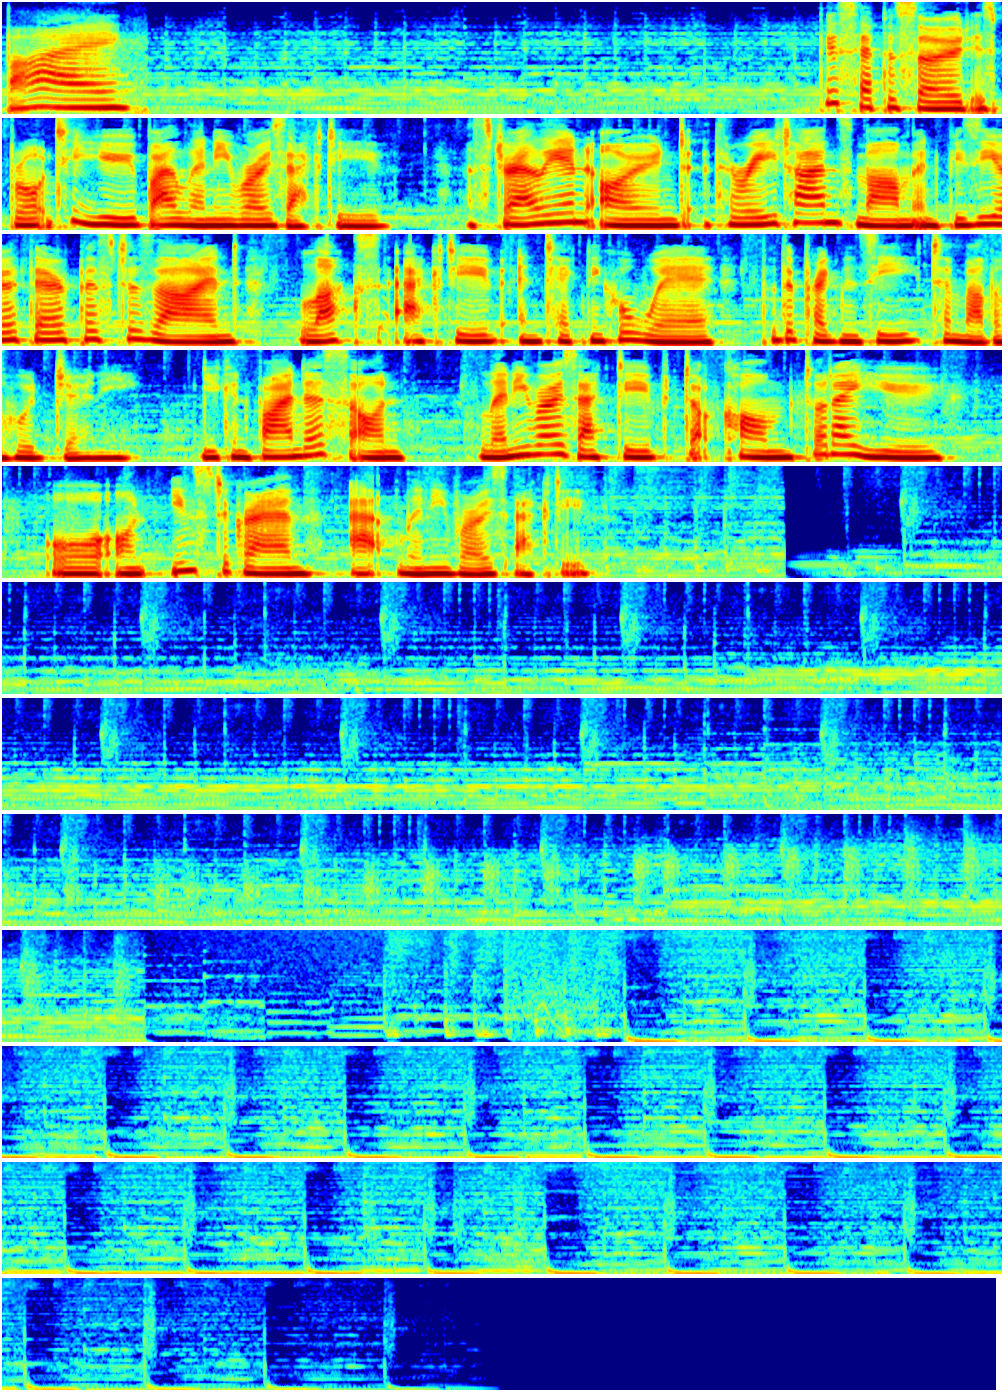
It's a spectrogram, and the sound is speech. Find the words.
Bye. This episode is brought to you by Lenny Rose Active, Australian owned, three times mum and physiotherapist designed luxe, active, and technical wear for the pregnancy to motherhood journey. You can find us on lennyroseactive.com.au or on Instagram at lennyroseactive.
